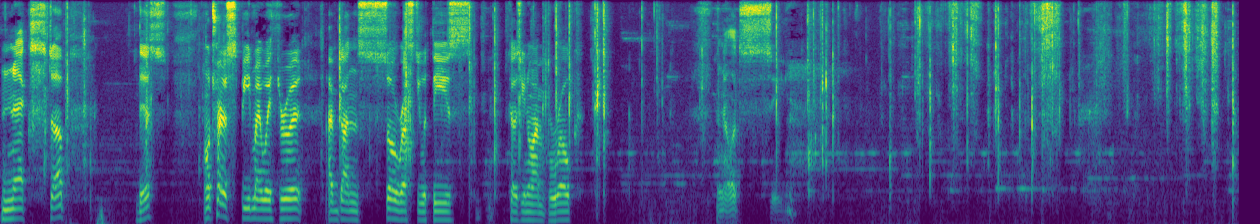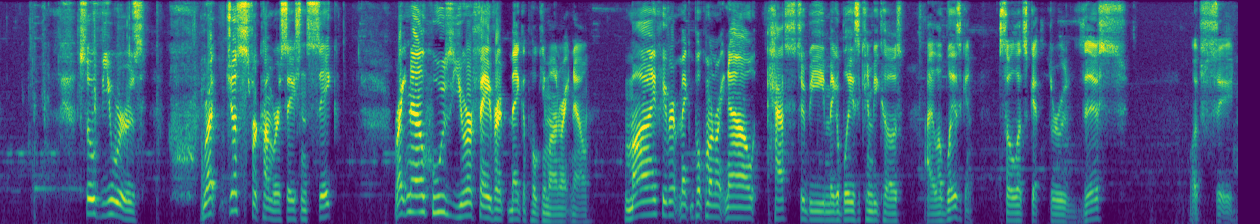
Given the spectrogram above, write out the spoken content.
Next up, this. I'll try to speed my way through it. I've gotten so rusty with these because, you know, I'm broke. Now, let's see. So, viewers, right, just for conversation's sake, right now, who's your favorite Mega Pokemon right now? My favorite Mega Pokemon right now has to be Mega Blaziken because I love Blaziken. So let's get through this. Let's see.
